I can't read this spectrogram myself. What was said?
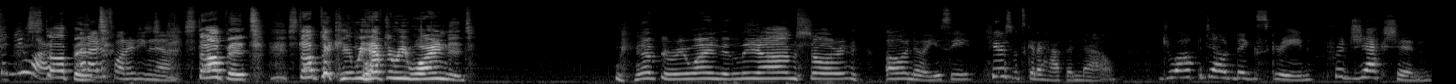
than you are. Stop And I just wanted you to know. stop it! Stop the kid. We have to rewind it. We have to rewind it, Leah. I'm sorry. Oh no, you see, here's what's gonna happen now. Drop down big screen, projection,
